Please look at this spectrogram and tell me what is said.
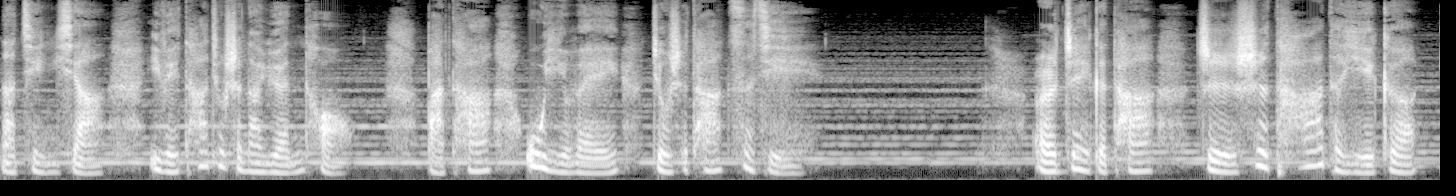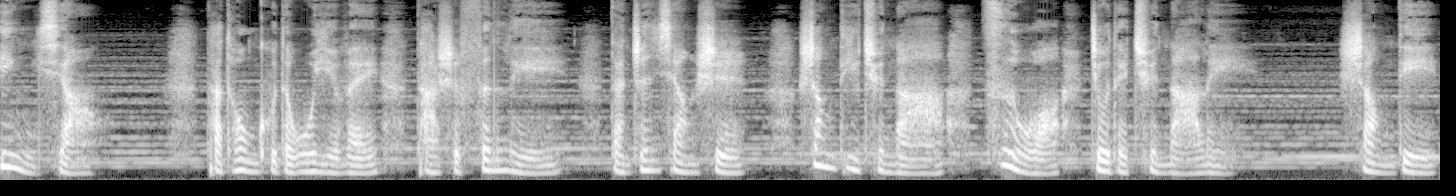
那镜像以为他就是那源头，把他误以为就是他自己，而这个他只是他的一个印象。他痛苦的误以为他是分离，但真相是。上帝去哪，自我就得去哪里。上帝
